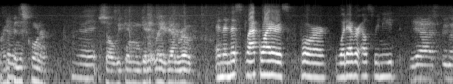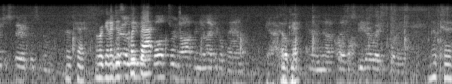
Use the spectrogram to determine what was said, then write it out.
right up in this corner, Right. so we can get it later down the road. And then this black wire is for whatever else we need. Yeah, it's pretty much a spare at this point. Okay, we're gonna We're just gonna put leave that, them both turned off in the electrical panel, Yeah. okay, and, uh, they'll just be there waiting for you. okay.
